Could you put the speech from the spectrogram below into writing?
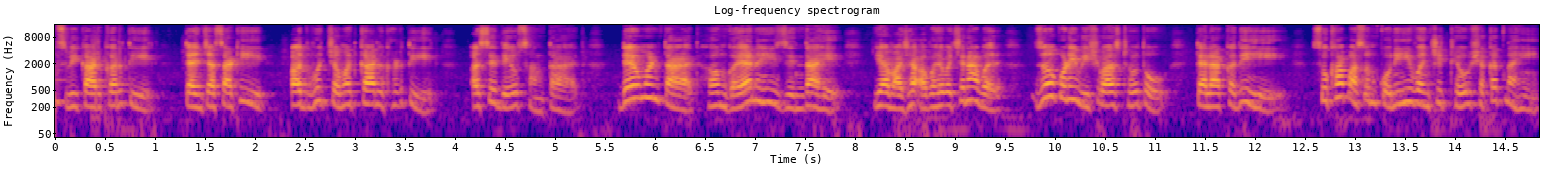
स्वीकार करतील त्यांच्यासाठी अद्भुत चमत्कार घडतील असे देव सांगतात. देव म्हणतात हम गया नाही जिंदा आहे या माझ्या अभयवचनावर जो कोणी विश्वास ठेवतो त्याला कधीही सुखापासून कोणीही वंचित ठेवू शकत नाही.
